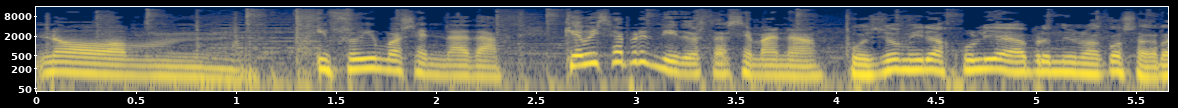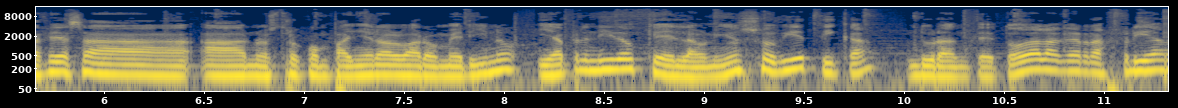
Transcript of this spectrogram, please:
no mm, influimos en nada. ¿Qué habéis aprendido esta semana? Pues yo, mira, Julia, he aprendido una cosa gracias a, a, nuestro compañero Álvaro Merino y he aprendido que la Unión Soviética, durante toda la Guerra Fría,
